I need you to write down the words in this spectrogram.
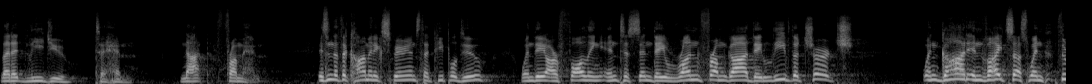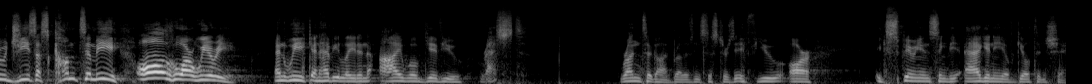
Let it lead you to Him not from Him. Isn't that the common experience that people do? when they are falling into sin, they run from God, they leave the church. When God invites us, when through Jesus, come to me, all who are weary and weak and heavy laden, I will give you rest. Run to God, brothers and sisters, if you are experiencing the agony of guilt and shame.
